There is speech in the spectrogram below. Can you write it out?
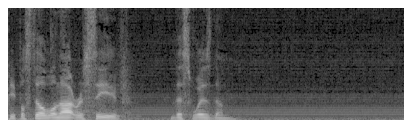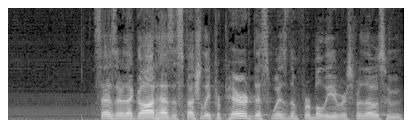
People still will not receive this wisdom. It says there that God has especially prepared this wisdom for believers, for those who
